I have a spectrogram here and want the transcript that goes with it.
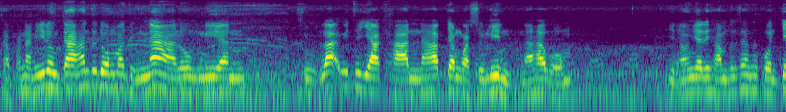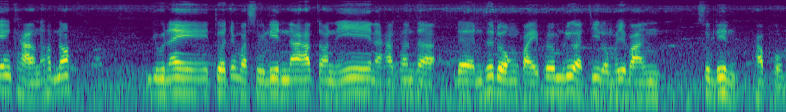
ครับขณะนี้หลวงตาท่านทุดงค์มาถึงหน้าโรงเรียนสุรวิทยาคารนะครับ จังหวัดสุรินทร์นะครับผม พี่น้องญาติธรรมทุกท่านทุกคนแจ้งข่าวนะครับเนาะอยู่ในตัวจังหวัดสุรินทร์นะครับ ตอนนี้นะครับ ท่านจะเดินทุดงไปเพิ่มเลือดที่โรงพยาบาลสุรินทร์ครับผม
